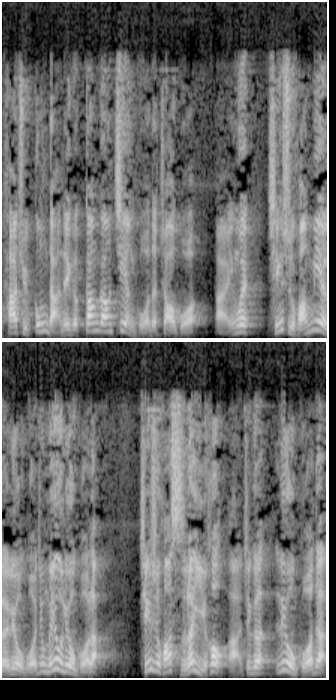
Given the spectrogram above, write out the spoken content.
他去攻打那个刚刚建国的赵国啊，因为秦始皇灭了六国就没有六国了，秦始皇死了以后啊，这个六国的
